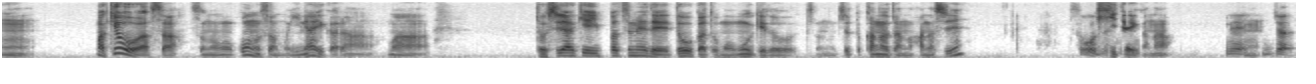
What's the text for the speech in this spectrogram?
うん。まあ今日はさ、その河野さんもいないから、まあ、年明け一発目でどうかとも思うけど、そのちょっとカナダの話？そうです聞きたいかな？ね、じゃあ、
